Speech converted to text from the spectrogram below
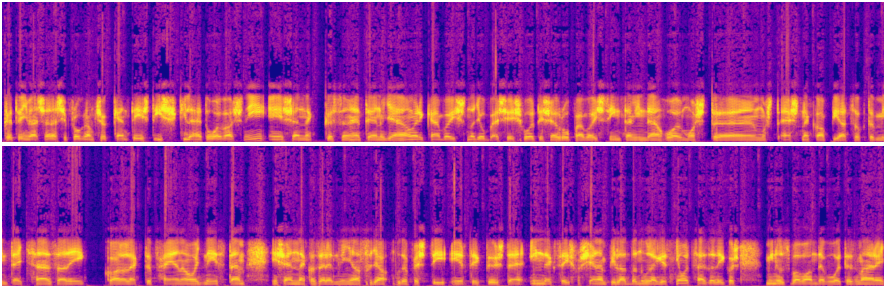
kötvényvásárlási program csökkentést is ki lehet olvasni, és ennek köszönhetően ugye Amerikában is nagyobb esés volt, és Európában is szinte mindenhol most, most esnek a piacok több mint egy százalék a legtöbb helyen, ahogy néztem, és ennek az eredménye az, hogy a budapesti értéktősde indexe is most jelen pillanatban 0,8%-os mínuszban van, de volt ez már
